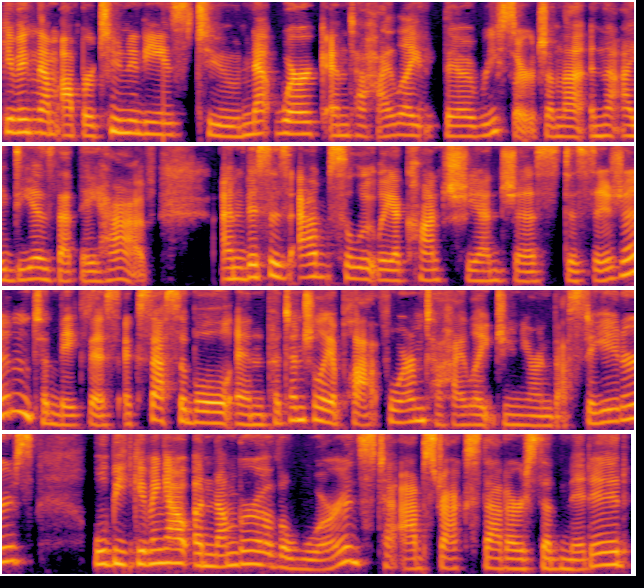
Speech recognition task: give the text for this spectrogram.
giving them opportunities to network and to highlight their research and the, and the ideas that they have. And this is absolutely a conscientious decision to make this accessible and potentially a platform to highlight junior investigators. We'll be giving out a number of awards to abstracts that are submitted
